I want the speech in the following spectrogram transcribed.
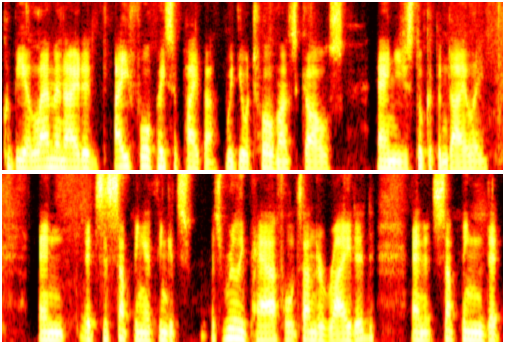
could be a laminated A4 piece of paper with your 12 months goals and you just look at them daily. And it's just something I think it's it's really powerful. It's underrated, and it's something that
